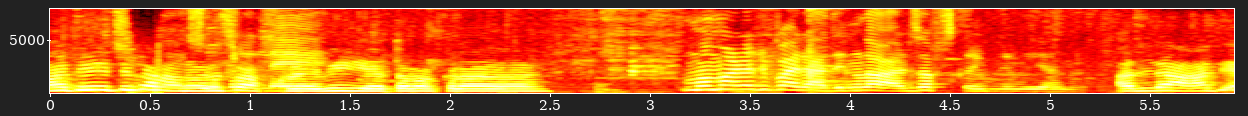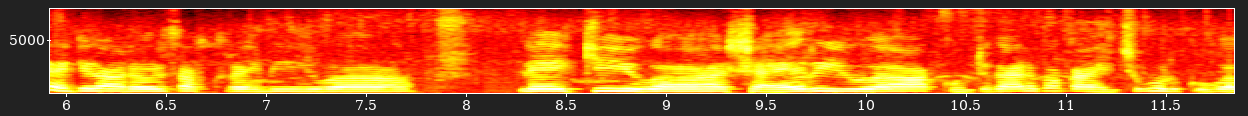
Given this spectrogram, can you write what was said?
ആദ്യമായിട്ട് കാണുന്നവർ സബ്സ്ക്രൈബ് ചെയ്യട്ടെ മക്കളെ. ഉമ്മമാരുടെ ഒരു പരാതി നിങ്ങൾ ആരും സബ്സ്ക്രൈബ് ചെയ്യുന്നില്ലാന്ന് അല്ല ആദ്യമായിട്ട് കാണുന്നവർ സബ്സ്ക്രൈബ് ചെയ്യുക ലൈക്ക് ചെയ്യുക ഷെയർ ചെയ്യുക കൂട്ടുകാർക്കൊക്കെ അയച്ചു കൊടുക്കുക.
